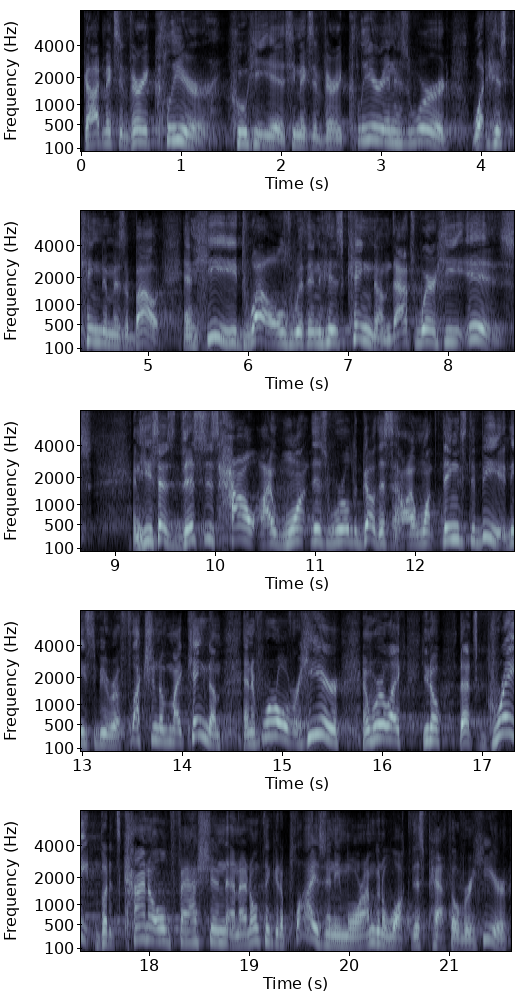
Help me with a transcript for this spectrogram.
God makes it very clear who He is. He makes it very clear in His Word what His kingdom is about. And He dwells within His kingdom. That's where He is. And he says, This is how I want this world to go. This is how I want things to be. It needs to be a reflection of my kingdom. And if we're over here and we're like, you know, that's great, but it's kind of old fashioned and I don't think it applies anymore, I'm going to walk this path over here,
